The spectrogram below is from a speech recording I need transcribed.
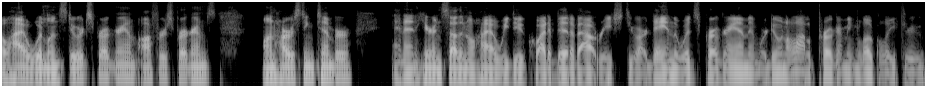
ohio woodland stewards program offers programs on harvesting timber. And then here in southern ohio we do quite a bit of outreach through our day in the woods program. And we're doing a lot of programming locally through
